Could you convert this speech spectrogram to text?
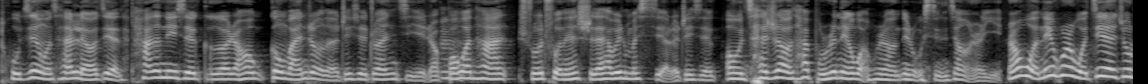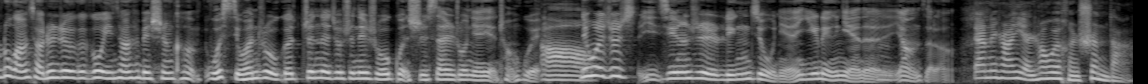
途径，我才了解他的那些歌，然后更完整的这些专辑，然后包括他所处的那些时代，他为什么写了这些，哦，我才知道他不是那个晚会上那种形象而已。然后我那会儿我记得就《鹿港小镇》这个歌给我印象特别深刻，我喜欢这首歌真的就是那时候滚石三十周年演唱会。啊那会儿就是已经是零九年、一零年的样子了。但是那场演唱会很盛大，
